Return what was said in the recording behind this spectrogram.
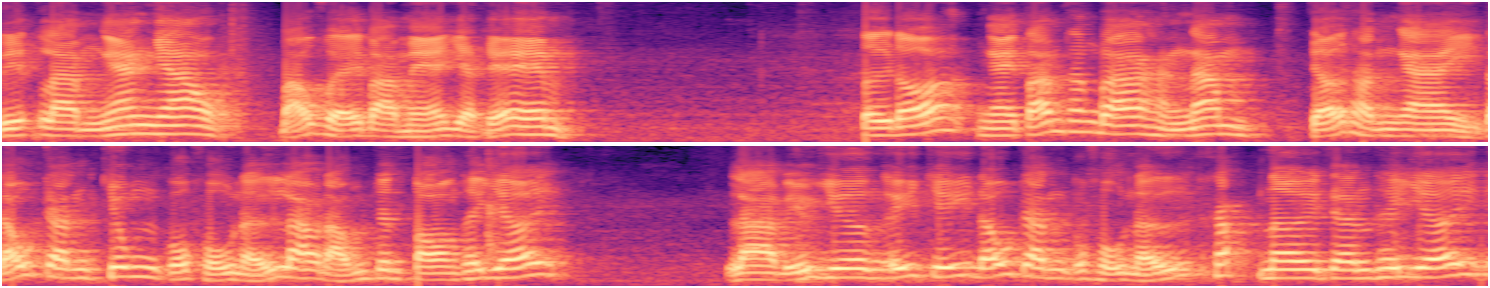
việc làm ngang nhau, bảo vệ bà mẹ và trẻ em. Từ đó, ngày 8 tháng 3 hàng năm trở thành ngày đấu tranh chung của phụ nữ lao động trên toàn thế giới là biểu dương ý chí đấu tranh của phụ nữ khắp nơi trên thế giới.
